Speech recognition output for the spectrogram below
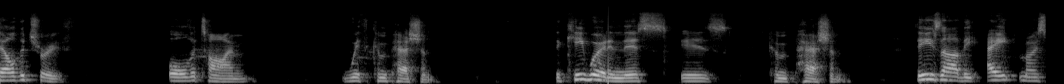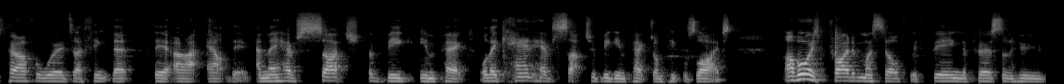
tell the truth all the time with compassion. The key word in this is compassion. These are the eight most powerful words I think that there are out there, and they have such a big impact, or they can have such a big impact on people's lives. I've always prided myself with being the person who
